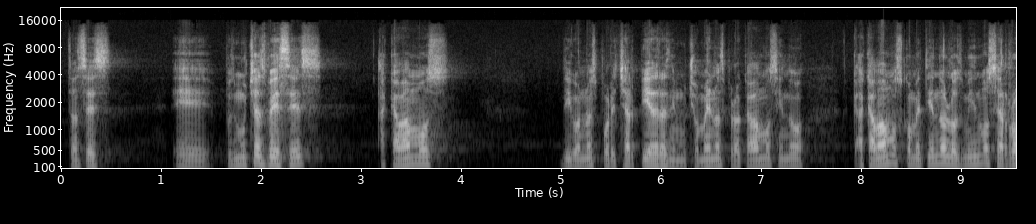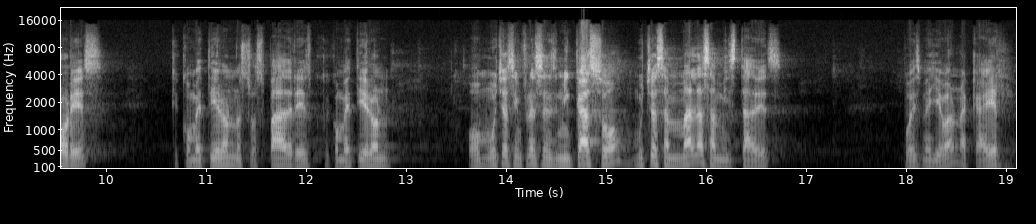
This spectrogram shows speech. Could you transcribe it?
Entonces, eh, pues muchas veces acabamos, digo, no es por echar piedras ni mucho menos, pero acabamos siendo, acabamos cometiendo los mismos errores que cometieron nuestros padres, que cometieron, o muchas influencias, en mi caso, muchas malas amistades, pues me llevaron a caer,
